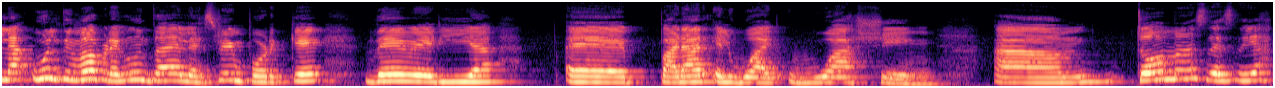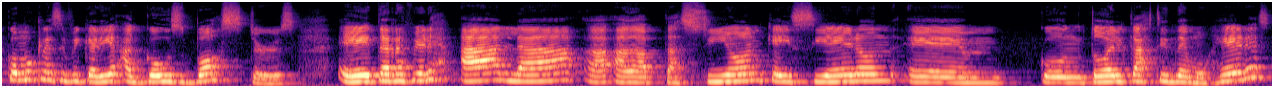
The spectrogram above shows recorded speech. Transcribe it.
la última pregunta del stream, ¿por qué debería eh, parar el whitewashing? Thomas, decías, ¿cómo clasificaría a Ghostbusters? Eh, ¿Te refieres a la adaptación que hicieron em, con todo el casting de mujeres?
